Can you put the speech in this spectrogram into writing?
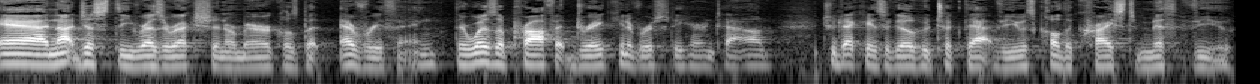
And not just the resurrection or miracles, but everything. There was a prophet, Drake University here in town, two decades ago, who took that view. It's called the Christ myth view.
